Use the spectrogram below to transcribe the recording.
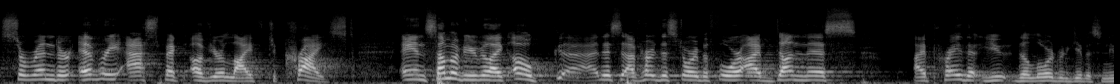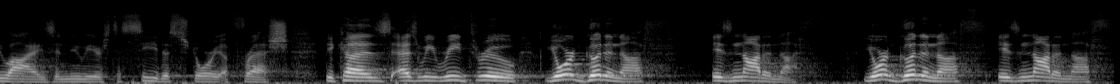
surrender every aspect of your life to Christ. And some of you are like, oh, this, I've heard this story before, I've done this. I pray that you, the Lord would give us new eyes and new ears to see this story afresh. Because as we read through, your good enough is not enough. Your good enough is not enough,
